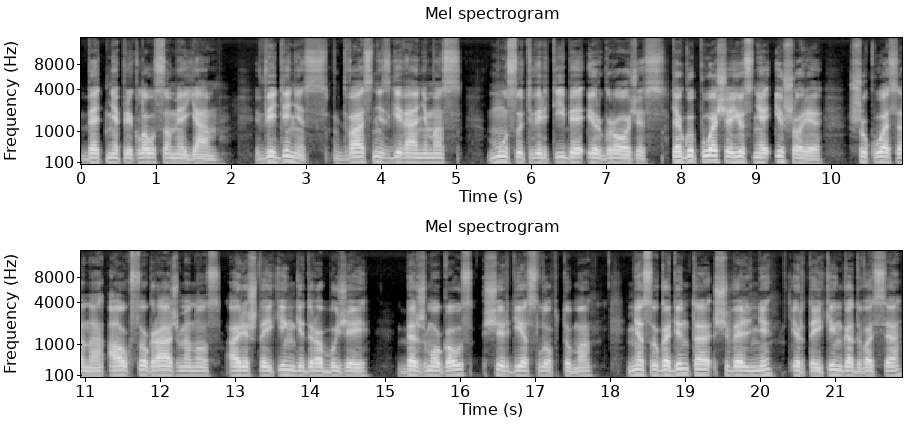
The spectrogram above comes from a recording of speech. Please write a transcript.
bet nepriklausome jam vidinis, dvasinis gyvenimas, mūsų tvirtybė ir grožis. Tegu puošia jūs ne išorė, šukuosena, aukso gražmenos ar ištaikingi drabužiai, bet žmogaus širdies loptuma, nesugadinta švelni ir taikinga dvasia,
